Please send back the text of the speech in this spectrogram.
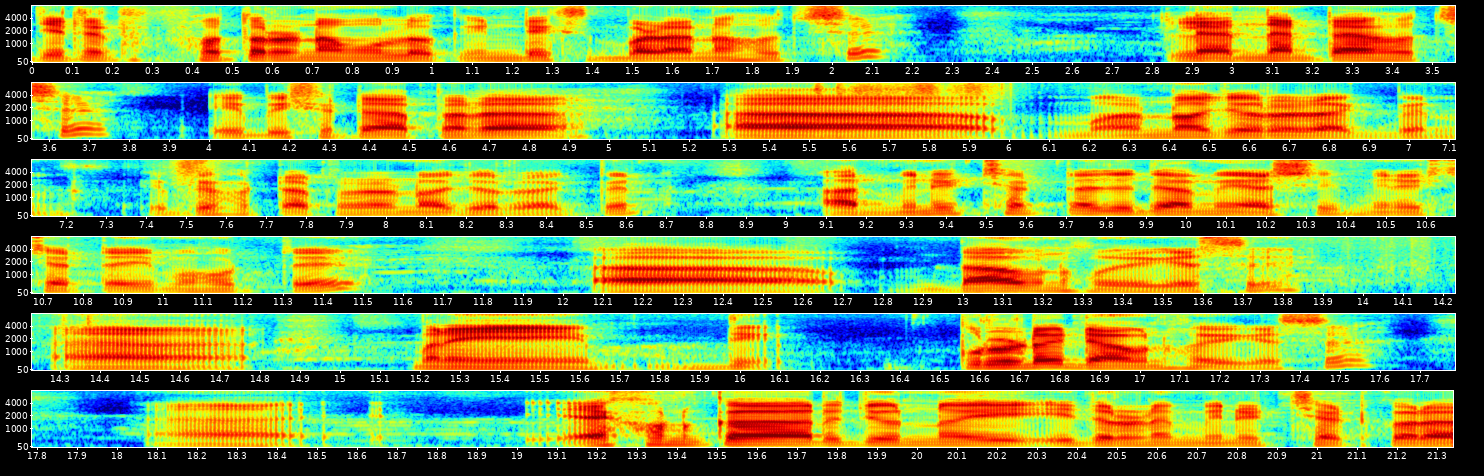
যেটা প্রতারণামূলক ইন্ডেক্স বাড়ানো হচ্ছে, লেনদেনটা হচ্ছে, এই বিষয়টা আপনারা নজরে রাখবেন। এই ব্যাপারটা আপনারা নজরে রাখবেন। আর মিনিট চারটা যদি আমি আসি মিনিট চারটা এই মুহূর্তে ডাউন হয়ে গেছে। মানে পুরোটাই ডাউন হয়ে গেছে। এখনকার জন্য এই ধরনের মিনিট চ্যাট করা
